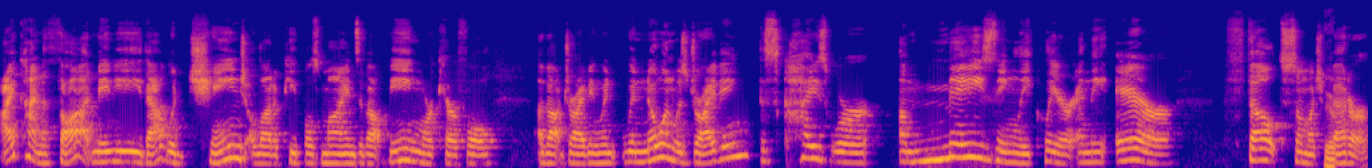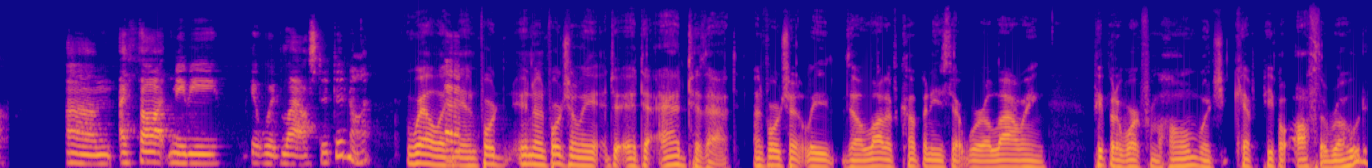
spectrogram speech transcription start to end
I kind of thought maybe that would change a lot of people's minds about being more careful about driving. When when no one was driving, the skies were amazingly clear and the air felt so much yep. better. Um, I thought maybe it would last. It did not. Well, and, uh, and, for, and unfortunately, to, to, add to that, unfortunately, a lot of companies that were allowing people to work from home, which kept people off the road,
